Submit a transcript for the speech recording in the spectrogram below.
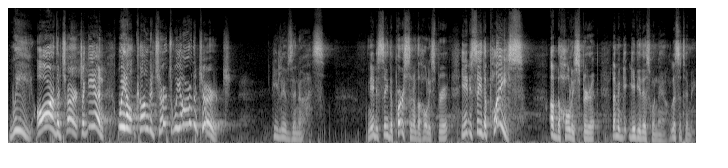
We are the church. Again, we don't come to church, we are the church. He lives in us. You need to see the person of the Holy Spirit. You need to see the place of the Holy Spirit. Let me give you this one now. Listen to me.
